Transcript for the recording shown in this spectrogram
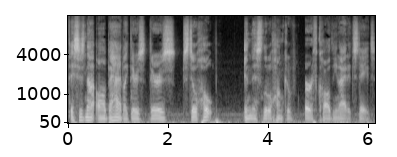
this is not all bad. Like there's there's still hope in this little hunk of earth called the United States.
